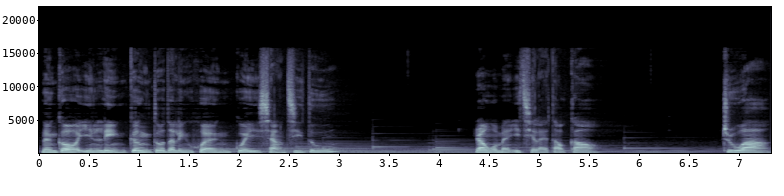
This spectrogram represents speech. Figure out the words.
能够引领更多的灵魂归向基督。让我们一起来祷告。主啊，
